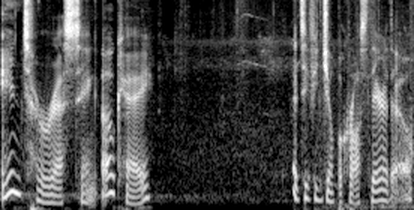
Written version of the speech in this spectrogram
Interesting. Okay. Let's see if you jump across there, though.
